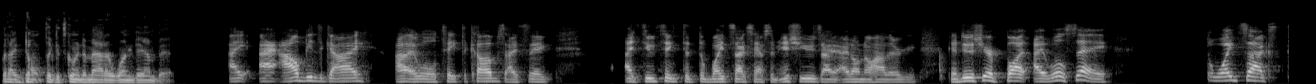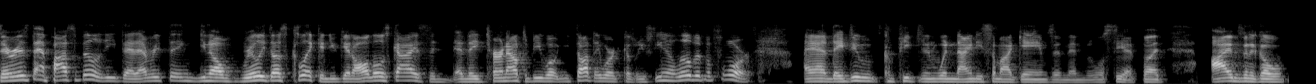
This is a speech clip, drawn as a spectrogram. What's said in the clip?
but I don't think it's going to matter one damn bit. I, I I'll be the guy I will take the Cubs. I think I do think that the White Sox have some issues. I, I don't know how they're going to do this year, but I will say the White Sox, there is that possibility that everything, you know, really does click and you get all those guys and, and they turn out to be what you thought they were because we've seen a little bit before. And they do compete and win 90 some odd games and then we'll see it. But I'm going to go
